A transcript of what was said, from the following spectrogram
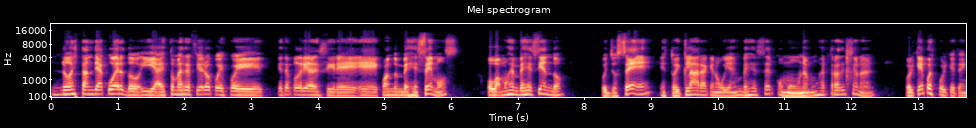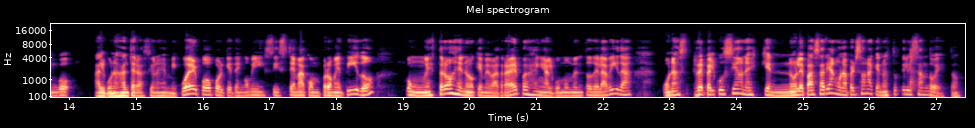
no están de acuerdo y a esto me refiero pues, pues, ¿qué te podría decir? Eh, eh, cuando envejecemos o vamos envejeciendo, pues yo sé, estoy clara que no voy a envejecer como una mujer tradicional. ¿Por qué? Pues porque tengo algunas alteraciones en mi cuerpo, porque tengo mi sistema comprometido con un estrógeno que me va a traer pues en algún momento de la vida unas repercusiones que no le pasarían a una persona que no está utilizando esto.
